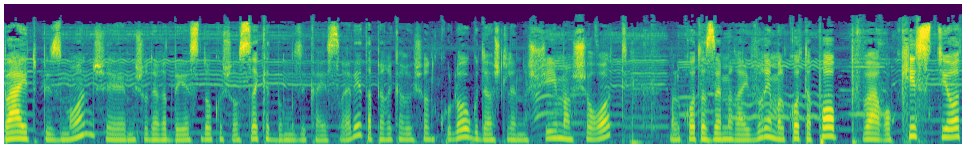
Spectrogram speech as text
בית פזמון, שמשודרת ב-yes דוקו שעוסקת במוזיקה הישראלית. הפרק הראשון כולו הוקדש לנשים השורות, מלכות הזמר העברי, מלכות הפופ והרוקיסטיות,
